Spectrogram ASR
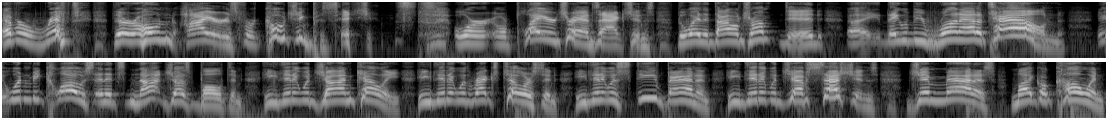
ever ripped their own hires for coaching positions, or or player transactions the way that Donald Trump did, uh, they would be run out of town. It wouldn't be close. And it's not just Bolton. He did it with John Kelly. He did it with Rex Tillerson. He did it with Steve Bannon. He did it with Jeff Sessions, Jim Mattis, Michael Cohen,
